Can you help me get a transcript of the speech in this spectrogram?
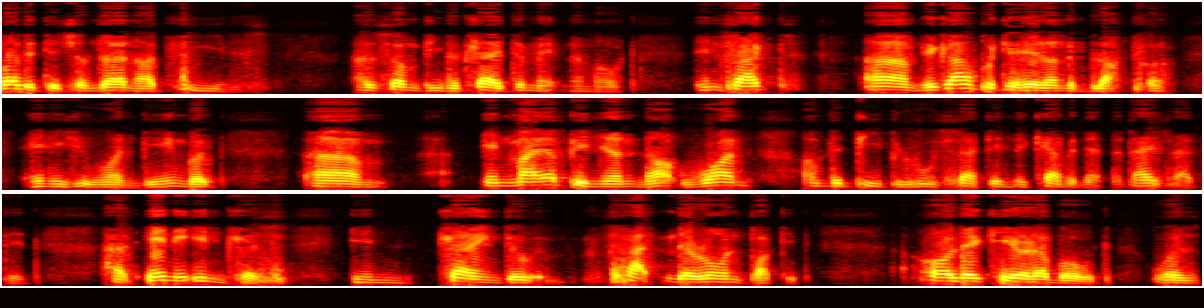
politicians are not thieves, as some people try to make them out. In fact, um, you can't put your head on the block for any human being, but um, in my opinion, not one of the people who sat in the cabinet that I sat in had any interest in trying to fatten their own pocket. All they cared about was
